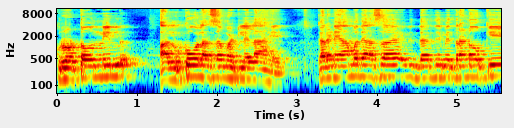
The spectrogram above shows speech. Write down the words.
क्रोटोनिल अल्कोहोल असं म्हटलेलं आहे. कारण यामध्ये असं विद्यार्थी मित्रांनो की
